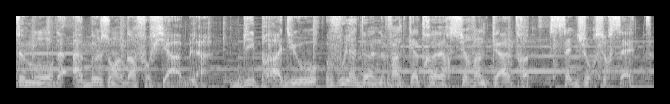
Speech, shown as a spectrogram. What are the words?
Ce monde a besoin d'infos fiables. Bip Radio vous la donne 24 heures sur 24, 7 jours sur 7.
